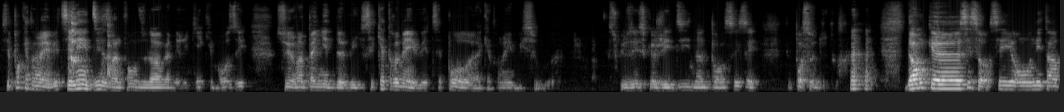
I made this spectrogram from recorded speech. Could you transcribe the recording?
c'est pas 88, c'est l'indice dans le fond du dollar américain qui est basé sur un panier de devises. C'est 88, c'est pas 88 euh, sous. Excusez ce que j'ai dit dans le passé, c'est pas ça du tout. Donc, euh, c'est ça. On est en,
